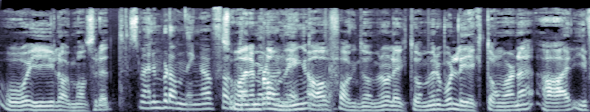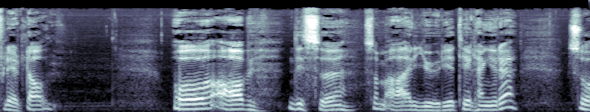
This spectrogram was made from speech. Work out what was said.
og i lagmannsrett. Som er en blanding av fagdommere Som er en blanding av fagdommere og lekdommere, hvor lekdommerne er i flertall. Og av disse som er jurytilhengere, så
